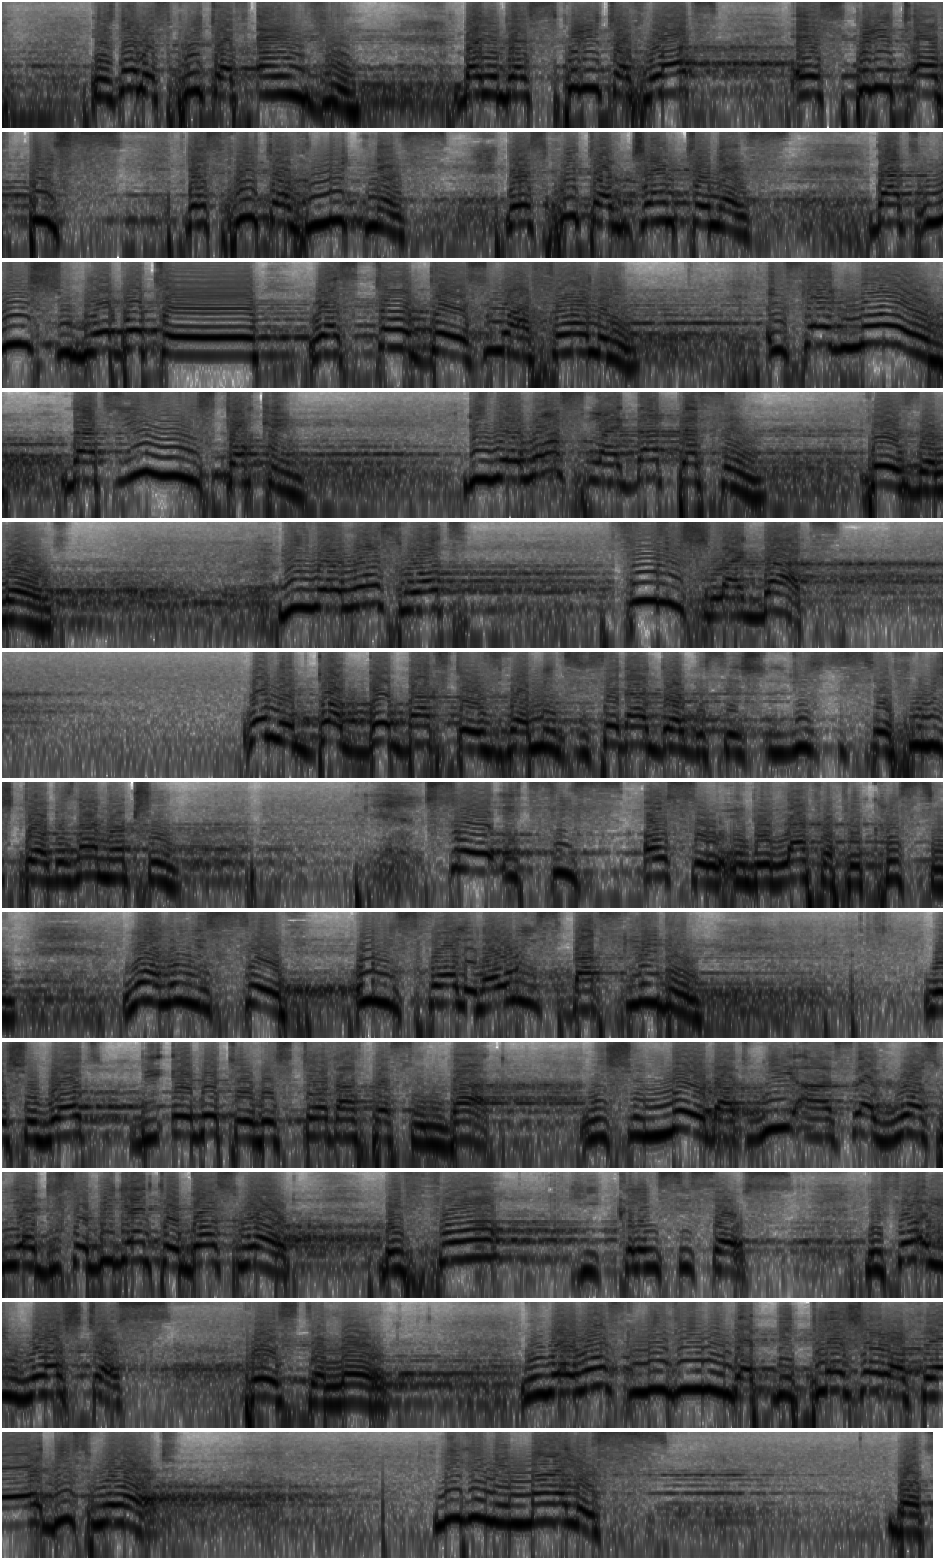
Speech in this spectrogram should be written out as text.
It's not the spirit of envy. But it is the spirit of what? A spirit of peace. The spirit of meekness. The spirit of gentleness. That we should be able to restore those who are falling. He said, No, that you is talking. You were once like that person. Praise the Lord. You were once what? Foolish like that when a dog go back to his vomit you say that dog is a, is a foolish dog is that not true so it is also in the life of a christian. One who is saved who is falling or who is backsliding we should what? Be able to restore that person back. We should know that we ourselves once we are disobedient to god's word before he cleanses us before he washed us praise the lord. We were once living in the, the pleasure of uh, this world living in malice but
